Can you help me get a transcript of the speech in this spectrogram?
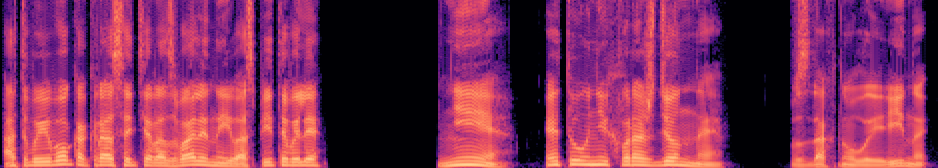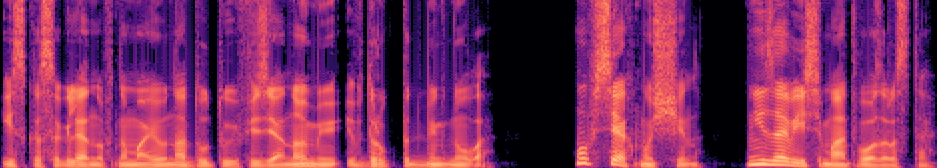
А твоего как раз эти развалины и воспитывали». «Не, это у них врожденное», — вздохнула Ирина, искоса глянув на мою надутую физиономию и вдруг подмигнула. «У всех мужчин, независимо от возраста».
